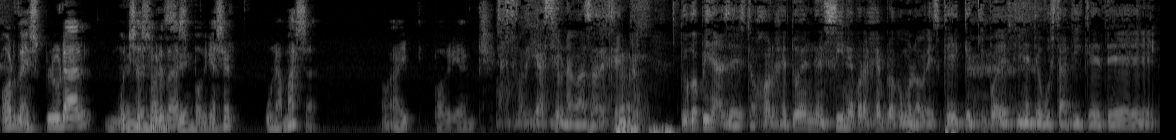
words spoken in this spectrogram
horda es plural, muchas hordas podría ser una masa. Ahí podría... podría ser una masa de gente. ¿Tú qué opinas de esto, Jorge? Tú en el cine, por ejemplo, ¿cómo lo ves? ¿Qué, tipo de cine te gusta a ti que te...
